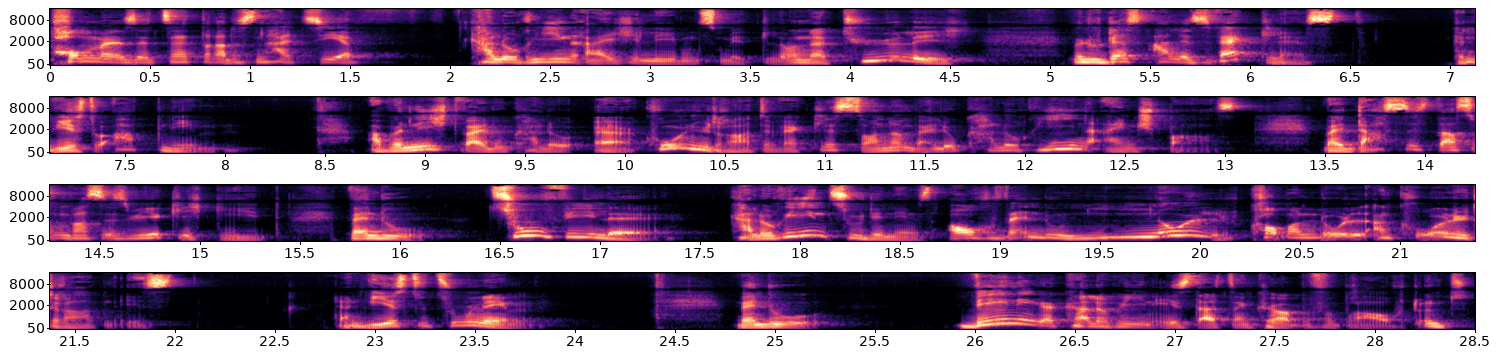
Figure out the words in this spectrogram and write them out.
Pommes etc. Das sind halt sehr kalorienreiche Lebensmittel. Und natürlich, wenn du das alles weglässt, dann wirst du abnehmen. Aber nicht, weil du Kalo äh, Kohlenhydrate weglässt, sondern weil du Kalorien einsparst. Weil das ist das, um was es wirklich geht. Wenn du zu viele Kalorien zu dir nimmst, auch wenn du 0,0 an Kohlenhydraten isst, dann wirst du zunehmen. Wenn du weniger Kalorien isst, als dein Körper verbraucht und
